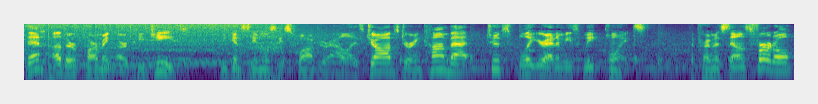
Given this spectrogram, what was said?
than other farming RPGs. You can seamlessly swap your allies' jobs during combat to exploit your enemies' weak points. The premise sounds fertile,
